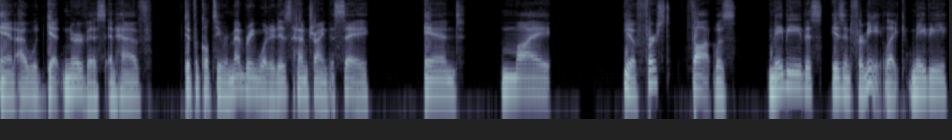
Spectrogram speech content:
and I would get nervous and have difficulty remembering what it is that I'm trying to say. And my, you know, first thought was maybe this isn't for me. Like maybe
